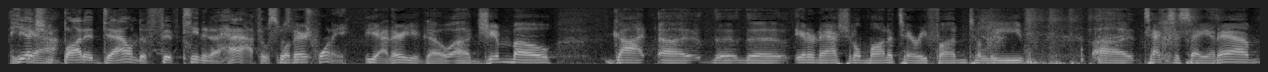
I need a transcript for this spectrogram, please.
He actually bought it down to 15 and a half. It was supposed Well, to be 20. Yeah, there you go. Uh, Jimbo got uh, the the International Monetary Fund to leave uh, Texas A&M.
